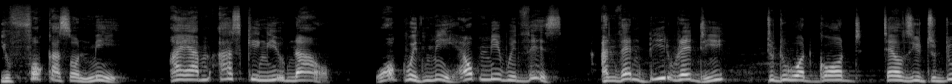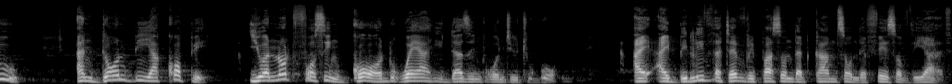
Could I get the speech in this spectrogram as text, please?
You focus on me. I am asking you now, walk with me, help me with this, and then be ready to do what God tells you to do. And don't be a copy. You are not forcing God where He doesn't want you to go. I, I believe that every person that comes on the face of the earth,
